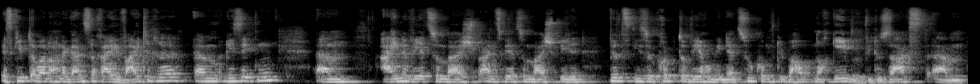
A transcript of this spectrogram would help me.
Es gibt aber noch eine ganze Reihe weitere ähm, Risiken. Ähm, eine wäre zum Beispiel, eins wäre zum Beispiel, wird es diese Kryptowährung in der Zukunft überhaupt noch geben? Wie du sagst, ähm,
